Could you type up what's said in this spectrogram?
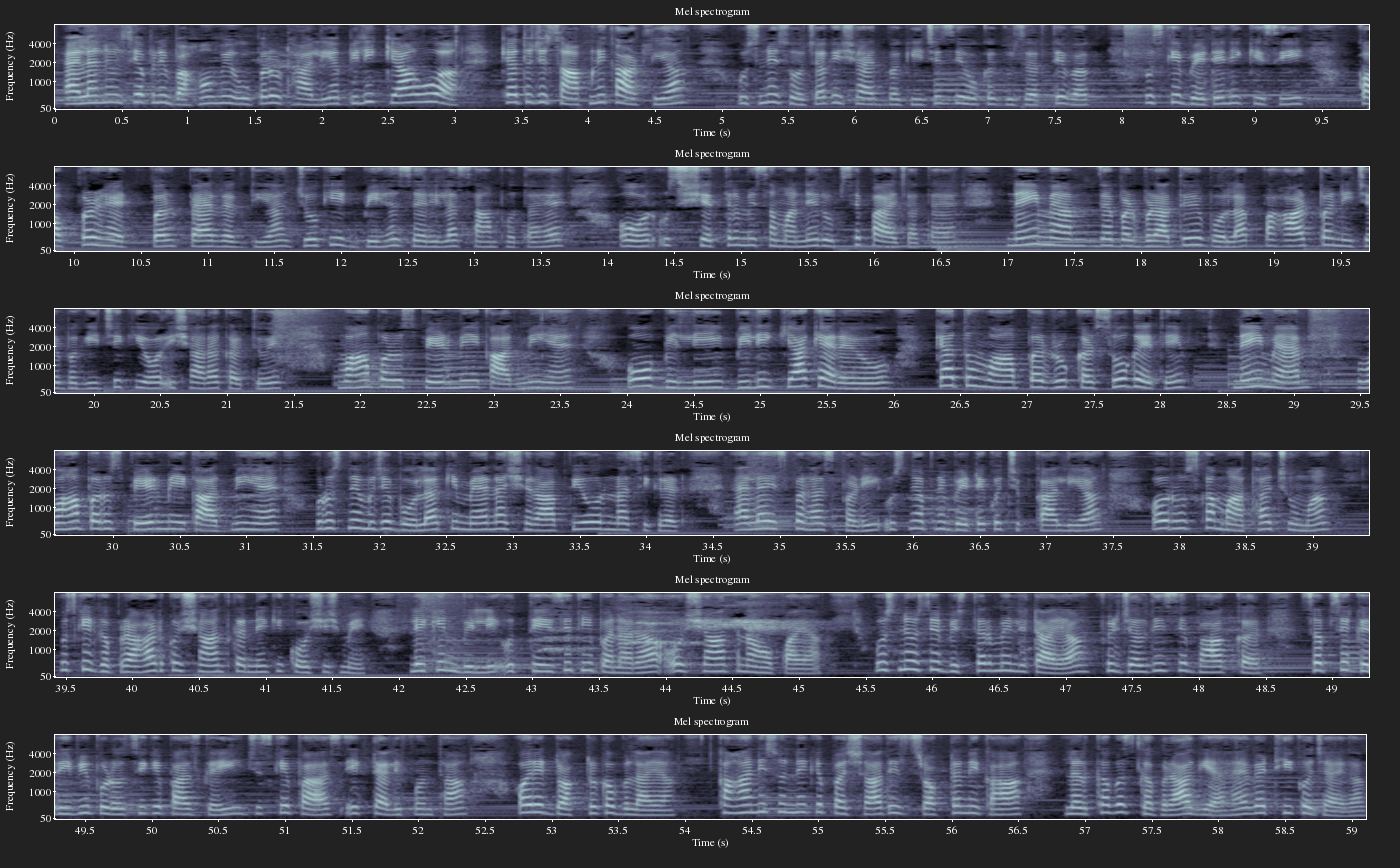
एला ने उसे अपने बाहों में ऊपर उठा लिया। बिली, क्या हुआ? क्या तुझे सांप ने काट लिया? उसने सोचा कि शायद बगीचे से होकर गुजरते वक्त उसके बेटे ने किसी कॉपर हेड पर पैर रख दिया, जो कि एक बेहद जहरीला सांप होता है और उस क्षेत्र में सामान्य रूप से पाया जाता है। नहीं मैम, वह बड़बड़ाते हुए बोला, पहाड़ पर नीचे बगीचे की ओर इशारा करते हुए, वहाँ पर उस पेड़ में एक आदमी है। ओ बिल्ली बिल्ली, क्या कह रहे हो? क्या तुम वहाँ पर रुक कर सो गए थे? नहीं, मैम, वहाँ पर उस पेड़ में एक आदमी है और उसने मुझे बोला कि मैं ना शराब पी और ना सिगरेट। एला इस पर हंस पड़ी। उसने अपने बेटे को चिपका लिया और उसका माथा चूमा। उसकी घबराहट को शांत करने की कोशिश में, लेकिन बिल्ली उत्तेजित ही बना रहा और शांत ना हो पाया। उसने उसे बिस्तर में लिटाया, फिर जल्दी से भागकर सबसे करीबी पड़ोसी के पास गई, जिसके पास एक टेलीफोन था और एक डॉक्टर को बुलाया। कहानी सुनने के पश्चात इस डॉक्टर ने कहा, लड़का बस घबरा गया है, वह ठीक हो जाएगा।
